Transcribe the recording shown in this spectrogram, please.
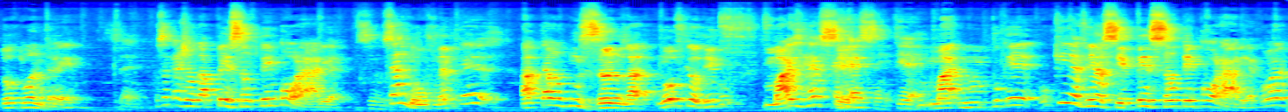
doutor André, Certo. essa questão da pensão temporária. Sim. Isso é novo, né? Porque até alguns anos, novo que eu digo, mais É recente. recente, é. Mas, porque o que vem a ser pensão temporária? Como é,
